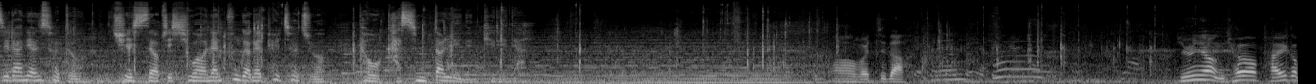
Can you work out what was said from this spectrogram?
아찔하면서도 쉴 새 없이 시원한 풍광을 펼쳐주어 더욱 가슴 떨리는 길이다. 아 멋지다. 윤형 저 바위가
